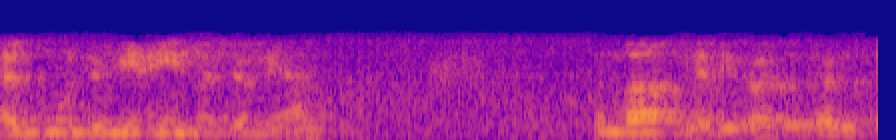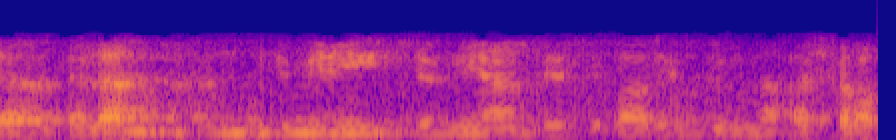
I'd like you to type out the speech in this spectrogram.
المجمعين جميعا. ثم يلي بعد ذلك كلام المجمعين جميعا باعتبارهم جملة أشرف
